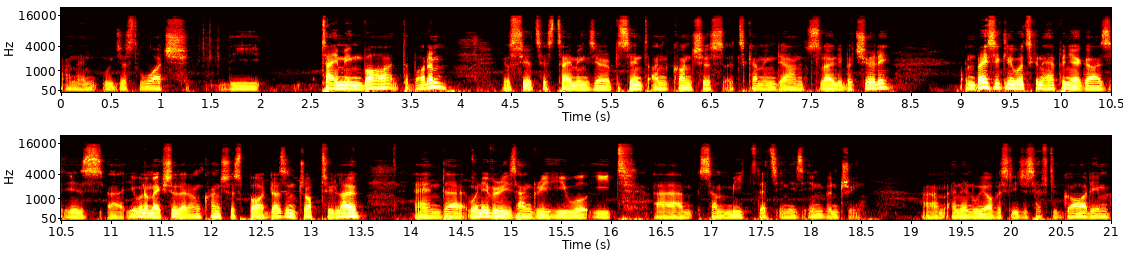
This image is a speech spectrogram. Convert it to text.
And then we just watch the taming bar at the bottom. You'll see it says taming 0%, unconscious. It's coming down slowly but surely. And basically what's going to happen here, guys, is uh, you want to make sure that unconscious bar doesn't drop too low and uh, whenever he's hungry he will eat um, some meat that's in his inventory. Um, and then we obviously just have to guard him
